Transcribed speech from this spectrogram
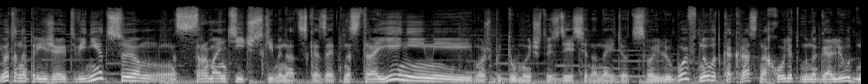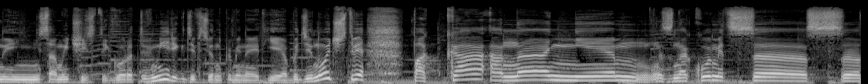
И вот она приезжает в Венецию с романтическими, надо сказать, сказать, настроениями, и, может быть, думает, что здесь она найдет свою любовь, но вот как раз находит многолюдный, не самый чистый город в мире, где все напоминает ей об одиночестве, пока она не знакомится с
